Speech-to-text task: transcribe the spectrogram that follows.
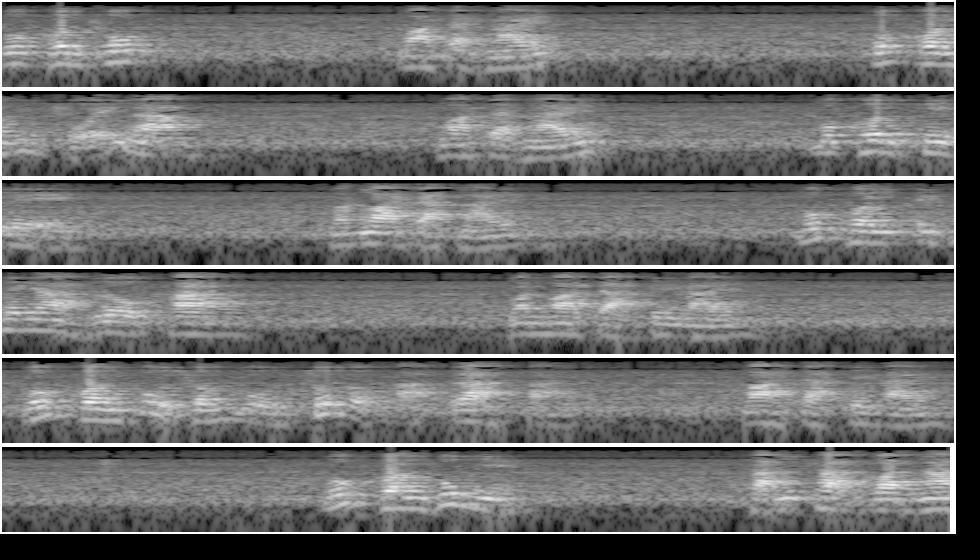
บุคคลทุกข์มาจากไหน บุคคลที่สวยงาม มาจากไหน บุคคลที่เลวมันมาจากไหน บุคคลเป็นพยาโลคามันมาจากที่ไหน บุคคลผู้สมบูรณ์สุขภาพร่างกายมาจากที่ไหน บุคคลผู้มีสัญชาติวันนะ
